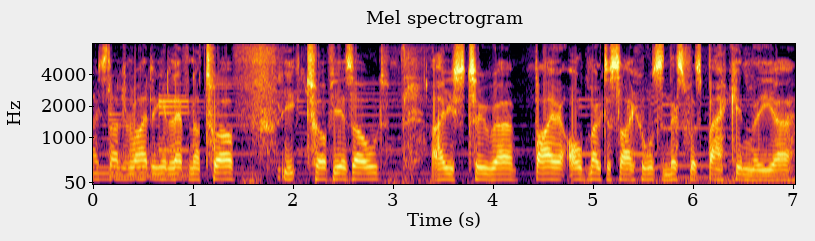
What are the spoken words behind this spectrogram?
I started riding at 11 or 12, 12 years old. I used to uh, buy old motorcycles and this was back in the uh,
